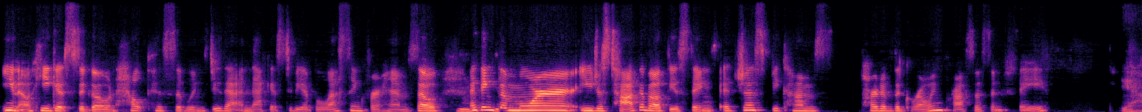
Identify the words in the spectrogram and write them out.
you know, he gets to go and help his siblings do that. And that gets to be a blessing for him. So mm-hmm. I think the more you just talk about these things, it just becomes part of the growing process in faith. Yeah.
